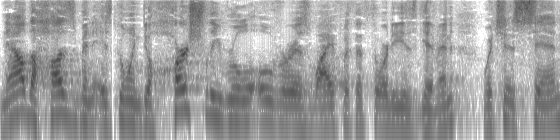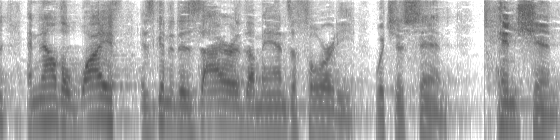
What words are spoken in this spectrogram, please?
now the husband is going to harshly rule over his wife with authority is given, which is sin. And now the wife is going to desire the man's authority, which is sin. Tension.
